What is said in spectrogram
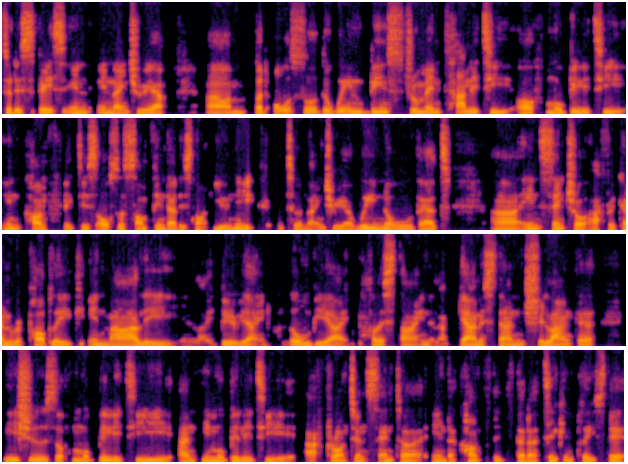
to the space in, in Nigeria. Um, but also the way in the instrumentality of mobility in conflict is also something that is not unique to Nigeria. We know that uh, in Central African Republic, in Mali, in Liberia, in Colombia, in Palestine, in Afghanistan, in Sri Lanka, issues of mobility and immobility are front and center in the conflicts that are taking place there.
